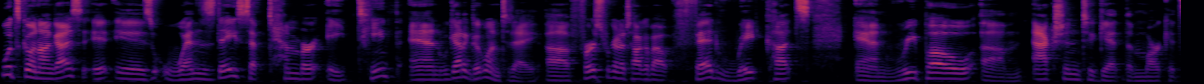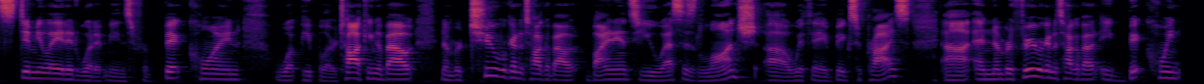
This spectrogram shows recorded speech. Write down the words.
What's going on, guys? It is Wednesday, September 18th, and we got a good one today. Uh, first, we're going to talk about Fed rate cuts and repo um, action to get the market stimulated, what it means for Bitcoin, what people are talking about. Number two, we're going to talk about Binance US's launch uh, with a big surprise. Uh, and number three, we're going to talk about a Bitcoin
